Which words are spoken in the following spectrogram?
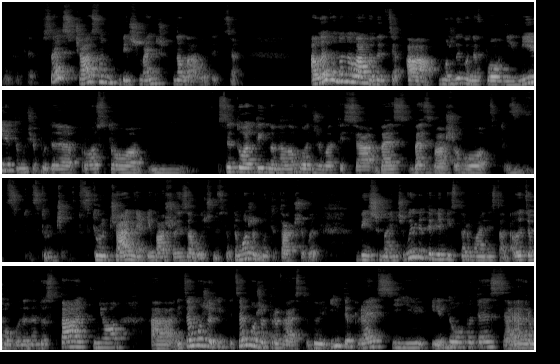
будете, все з часом більш-менш налагодиться. Але воно налагодиться, а можливо, не в повній мірі, тому що буде просто ситуативно налагоджуватися без, без вашого втручання і вашої залучності. Тобто може бути так, що ви більш-менш вийдете в якийсь нормальний стан, але цього буде недостатньо. А, І це може і це може привести до і депресії, і до ПТСР,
